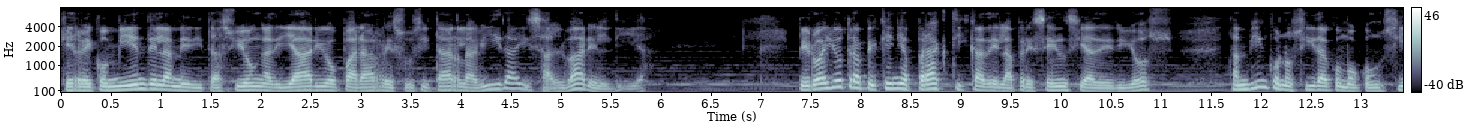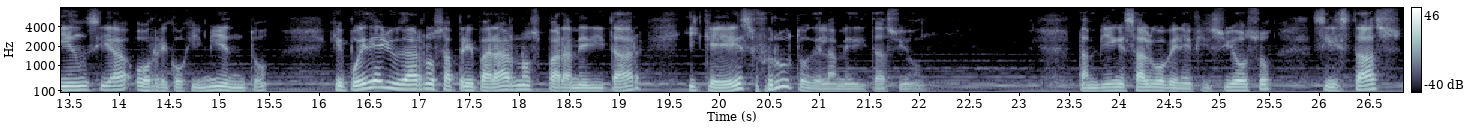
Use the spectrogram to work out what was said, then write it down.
que recomiende la meditación a diario para resucitar la vida y salvar el día. Pero hay otra pequeña práctica de la presencia de Dios, también conocida como conciencia o recogimiento, que puede ayudarnos a prepararnos para meditar y que es fruto de la meditación. También es algo beneficioso si estás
